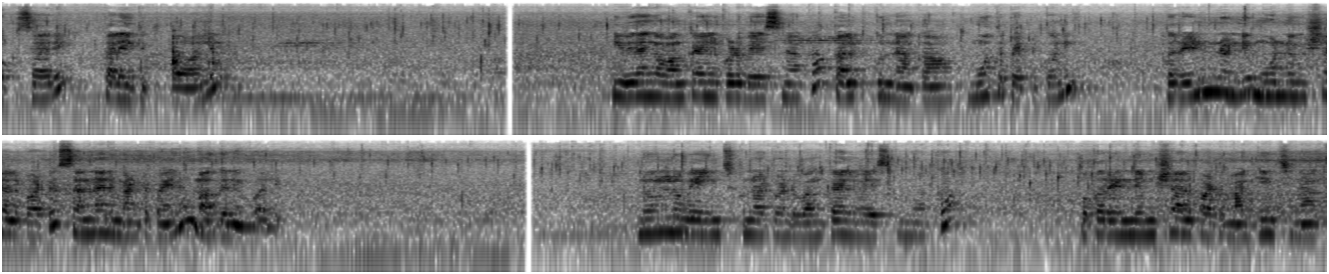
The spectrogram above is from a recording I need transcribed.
ఒకసారి కలిగి తిప్పుకోవాలి. ఈ విధంగా వంకాయలను కూడా వేసినాక కలుపుకున్నాక మూత పెట్టుకొని ఒక రెండు నుండి మూడు నిమిషాల పాటు సన్నని మంట పైన మగ్గనివ్వాలి. నూనెలో వేయించుకున్నటువంటి వంకాయలను వేసుకున్నాక ఒక రెండు నిమిషాల పాటు మగ్గించినాక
